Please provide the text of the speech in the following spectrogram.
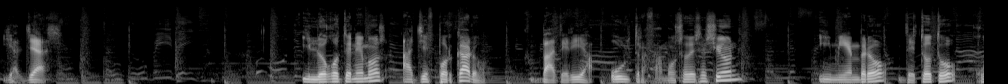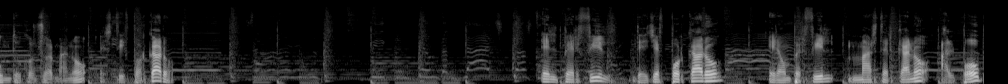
y al jazz. Y luego tenemos a Jeff Porcaro, batería ultra famoso de sesión y miembro de Toto junto con su hermano Steve Porcaro. El perfil de Jeff Porcaro era un perfil más cercano al pop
